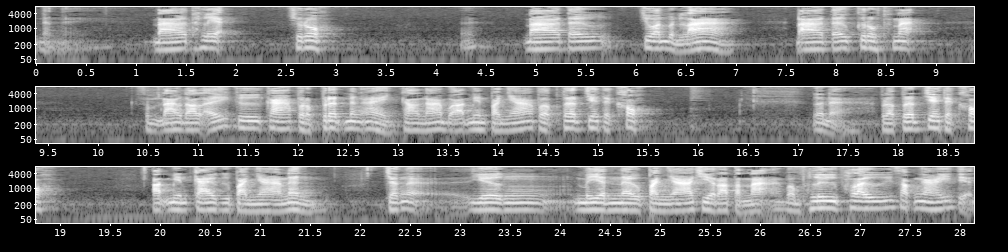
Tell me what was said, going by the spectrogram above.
ហ្នឹងហើយដើរធ្លាក់ជ្រោះដើរទៅជន់បន្លាដើរទៅគ្រោះថ្នាក់ សំដៅដល់អីគឺការប្រព្រឹត្តនឹងឯងកាលណាបើអត់មានបញ្ញា ប្រព្រឹត្តចេះតែខុសគឺណាប្រព្រឹត្តចេះតែខុសអត់មានកែវគឺបញ្ញាហ្នឹងអញ្ចឹងយើងមាននៅបញ្ញាជារតនៈបំភ្លឺផ្លូវសពថ្ងៃទៀត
